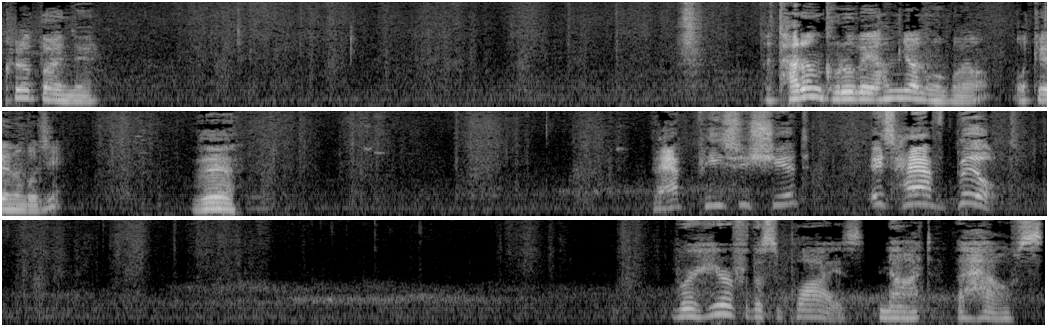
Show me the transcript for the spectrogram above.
큰일 날 뻔했네. 다른 그룹에 합류하는 건가요? 어떻게 되는 거지? There. That piece of shit? It's half built. We're here for the supplies, not the house.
